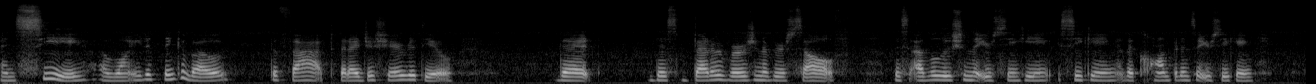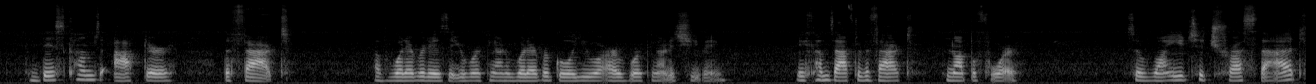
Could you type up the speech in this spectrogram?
And C, I want you to think about the fact that I just shared with you that this better version of yourself, this evolution that you're seeking, seeking, the confidence that you're seeking, this comes after the fact of whatever it is that you're working on, whatever goal you are working on achieving. It comes after the fact, not before. So I want you to trust that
